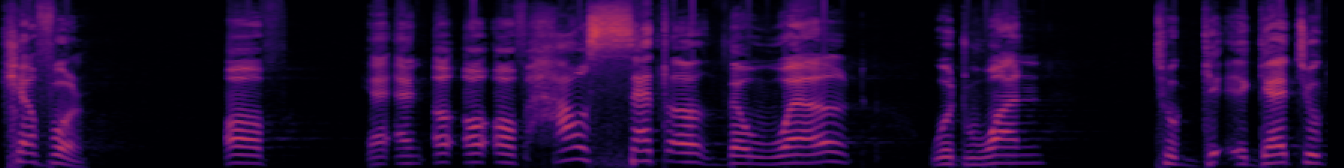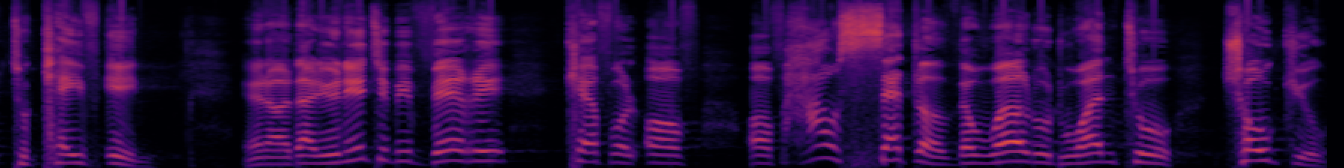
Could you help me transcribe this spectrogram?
careful of and uh, of how settled the world would want to get, get you to cave in. You know, that you need to be very careful of, of how settled the world would want to choke you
